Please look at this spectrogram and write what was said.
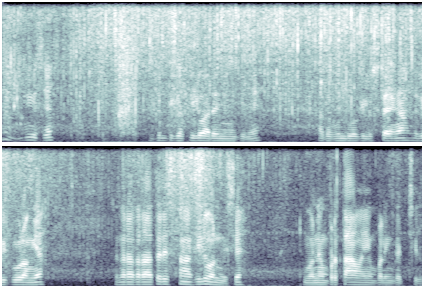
Ini guys ya. Mungkin 3 kilo ada ini mungkin ya. Ataupun 2 kilo setengah lebih kurang ya. Dan rata-rata di setengah kiloan guys ya. Cuman yang pertama yang paling kecil.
